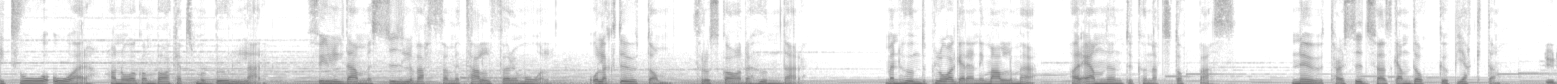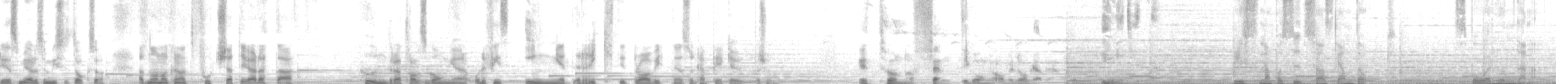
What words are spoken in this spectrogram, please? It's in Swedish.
I två år har någon bakat små bullar fyllda med sylvassa metallföremål och lagt ut dem för att skada hundar. Men hundplågaren i Malmö har ännu inte kunnat stoppas. Nu tar Sydsvenskan dock upp jakten. Det är det som gör det så mystiskt också. Att någon har kunnat fortsätta göra detta hundratals gånger och det finns inget riktigt bra vittne som kan peka ut personen. 150 gånger har vi loggat det. Inget vittne. Lyssna på Sydsvenskan Dock. Spårhundarna.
